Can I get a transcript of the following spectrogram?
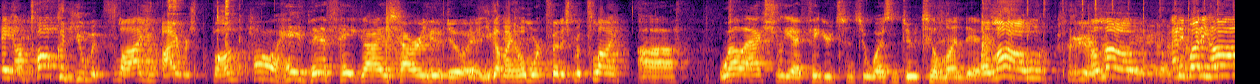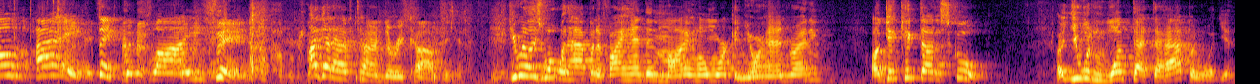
Hey, I'm talking to you, McFly, you Irish bug. Oh, hey, Biff. Hey, guys. How are you doing? Yeah, you got my homework finished, McFly? Uh, well, actually, I figured since it wasn't due till Monday. Hello? Hello? Anybody home? Hey, think, McFly, think. I gotta have time to recopy it. You realize what would happen if I hand in my homework in your handwriting? I'll get kicked out of school. Uh, You wouldn't want that to happen, would you?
